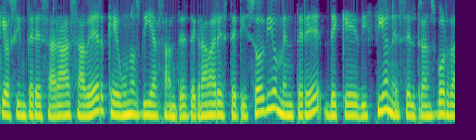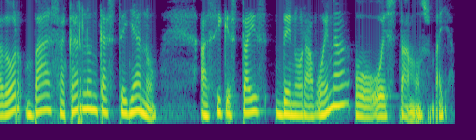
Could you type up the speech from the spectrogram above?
que os interesará saber que unos días antes de grabar este episodio me enteré de que Ediciones El Transbordador va a sacarlo en castellano, así que estáis de enhorabuena o, estamos, vaya.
